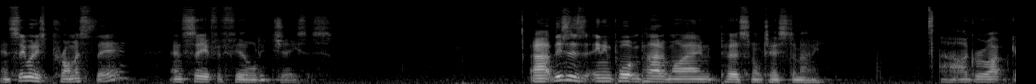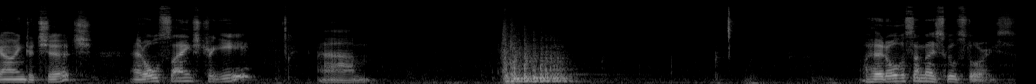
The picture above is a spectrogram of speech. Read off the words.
and see what is promised there and see it fulfilled in Jesus. Uh, this is an important part of my own personal testimony. Uh, I grew up going to church at All Saints Tregear. Um, I heard all the Sunday school stories.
